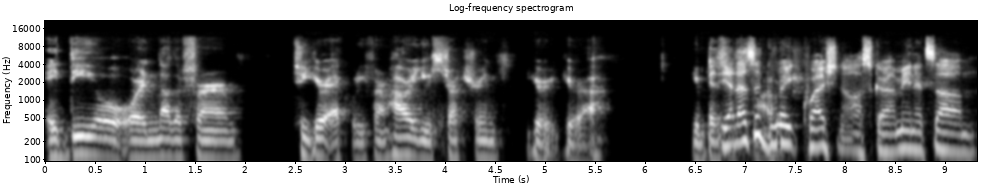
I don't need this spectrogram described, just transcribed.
a deal or another firm to your equity firm? How are you structuring your your uh, your business? Yeah, that's model? a great question, Oscar. I mean, it's um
